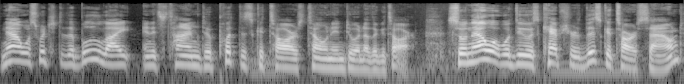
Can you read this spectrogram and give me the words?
Now we'll switch to the blue light and it's time to put this guitar's tone into another guitar. So now what we'll do is capture this guitar sound.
